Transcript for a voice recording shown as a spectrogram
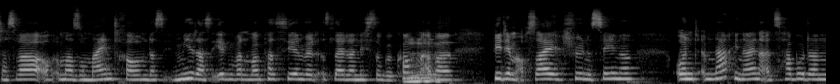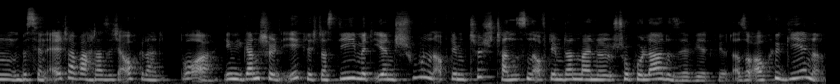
das war auch immer so mein Traum, dass mir das irgendwann mal passieren wird, ist leider nicht so gekommen, Mhm. aber wie dem auch sei, schöne Szene. Und im Nachhinein, als Habbo dann ein bisschen älter war, hat er sich auch gedacht, boah, irgendwie ganz schön eklig, dass die mit ihren Schuhen auf dem Tisch tanzen, auf dem dann meine Schokolade serviert wird. Also auch Hygiene.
